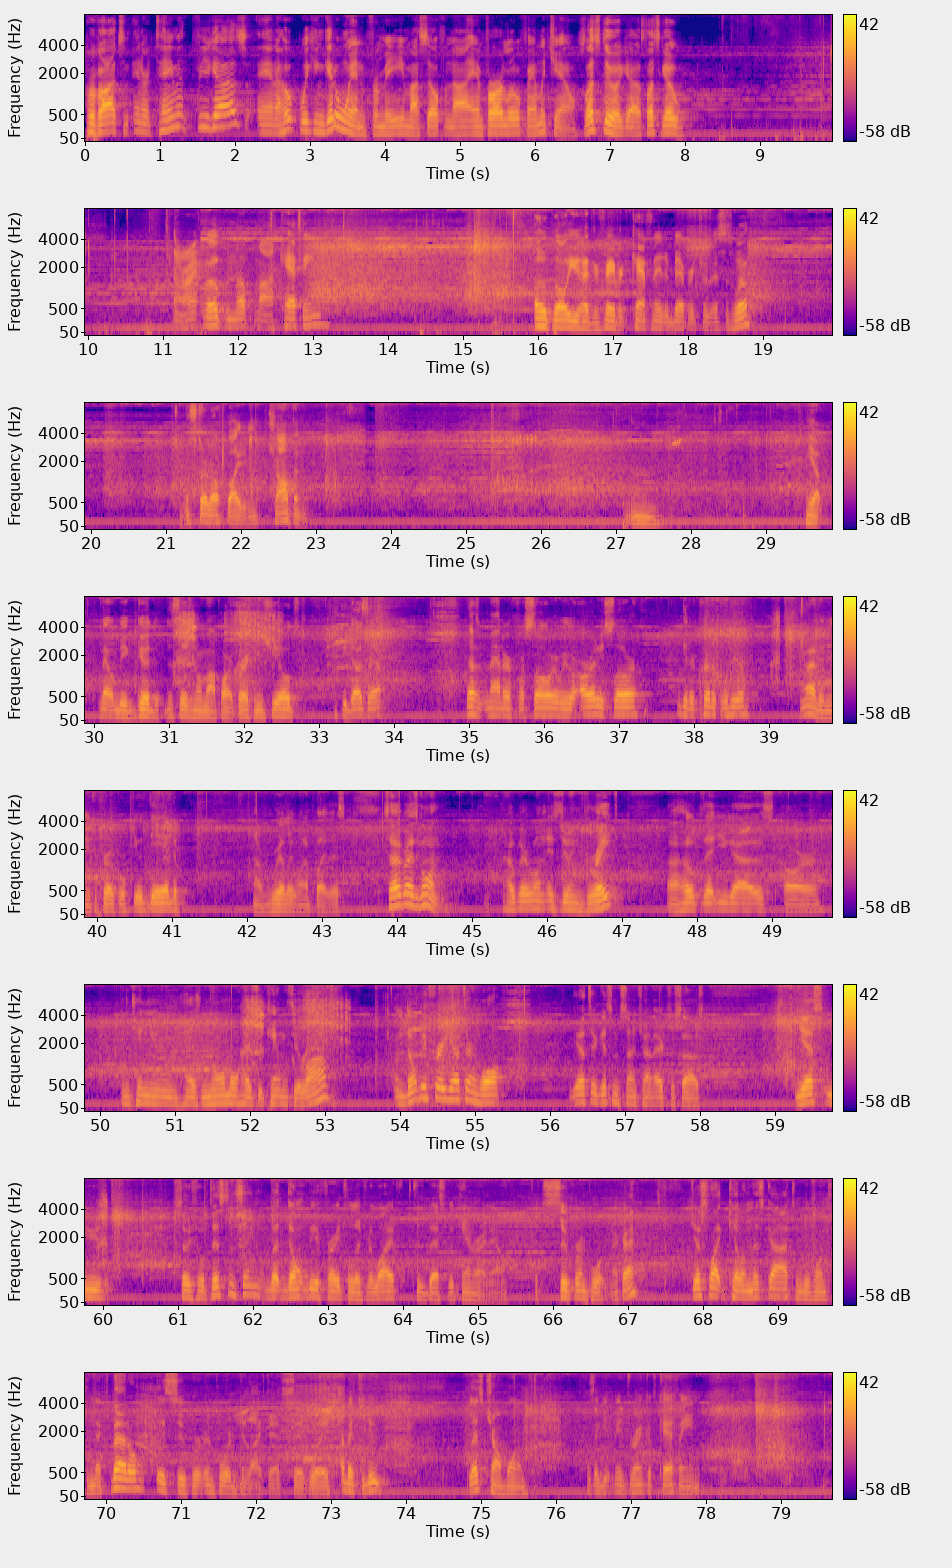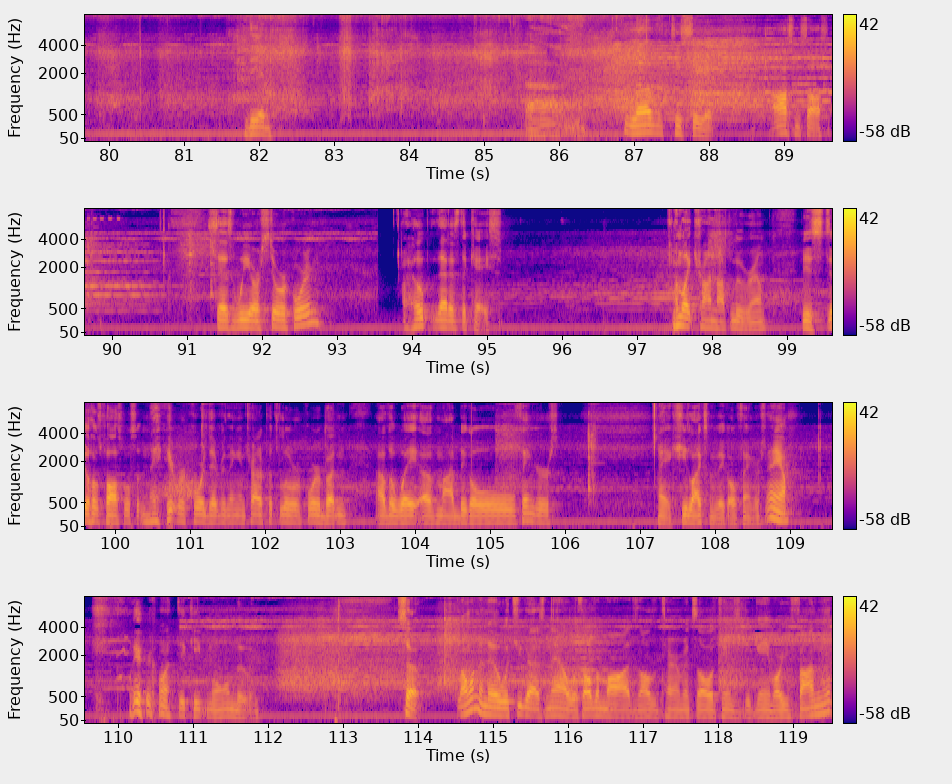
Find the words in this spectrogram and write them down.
provide some entertainment for you guys, and I hope we can get a win for me, myself, and I, and for our little family channel. So let's do it, guys. Let's go. All right, we'll open up my caffeine. Hope all you have your favorite caffeinated beverage for this as well. Let's start off biting, chomping. Mm. Yep, that would be a good decision on my part. Breaking shields, if he does that. Doesn't matter if we're slower. We were already slower. Get a critical here. I didn't need a critical. You did. I really want to play this. So everybody's going. I hope everyone is doing great. I hope that you guys are continuing as normal as you can with your lives. And don't be afraid to get out there and walk. Get out there, get some sunshine, exercise. Yes, use social distancing, but don't be afraid to live your life to the best we can right now. It's super important, okay? Just like killing this guy to move on to the next battle is super important. You like that segue? I bet you do. Let's chomp on him. As I get me a drink of caffeine. Did. Uh, love to see it. Awesome sauce. Says we are still recording. I hope that is the case. I'm like trying not to move around, be as still as possible so maybe it records everything and try to put the little recorder button out of the way of my big old fingers. Hey, she likes my big old fingers. Anyhow, we're going to keep on moving. So, I want to know what you guys now, with all the mods and all the tournaments, all the changes to the game, are you finding it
